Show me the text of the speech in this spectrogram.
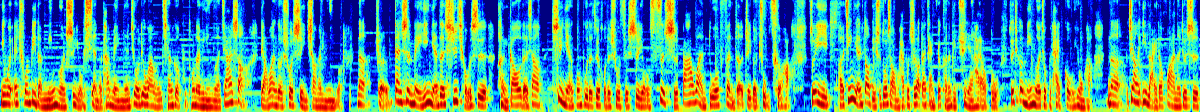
因为 H1B 的名额是有限的，它每年就六万五千个普通的名额，加上两万个硕士以上的名额，那呃但是每一年的需求是很高的，像去年公布的最后的数字是有四十八万多份的这个注册哈，所以呃今年到底是多少我们还不知道，但感觉可能比去年还要所以这个名额就不太够用哈。那这样一来的话呢，就是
